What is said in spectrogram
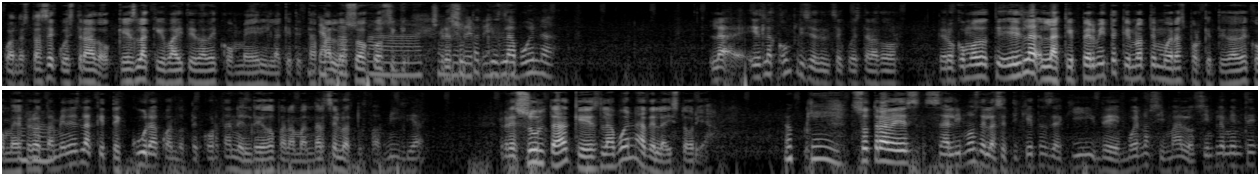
cuando está secuestrado, que es la que va y te da de comer y la que te tapa los ojos y que resulta que es la buena la, es la cómplice del secuestrador. Pero como que es la, la, que permite que no te mueras porque te da de comer, pero también es la que te cura cuando te cortan el dedo para mandárselo a tu familia. Resulta que es la buena de la historia. Ok. Entonces, otra vez salimos de las etiquetas de aquí de buenos y malos. Simplemente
